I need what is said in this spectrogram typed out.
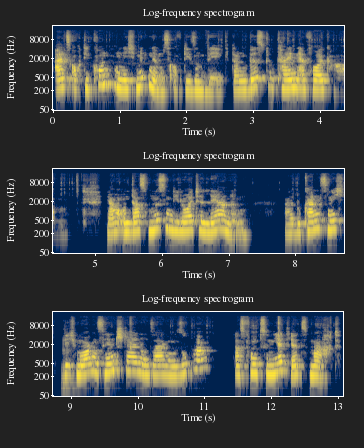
als auch die Kunden nicht mitnimmst auf diesem Weg, dann wirst du keinen Erfolg haben. Ja, und das müssen die Leute lernen. Du kannst nicht hm. dich morgens hinstellen und sagen, super, das funktioniert jetzt, macht.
